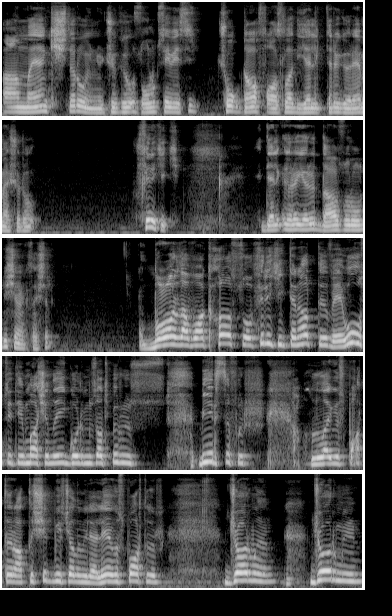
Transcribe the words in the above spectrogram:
anlayan kişiler oynuyor. Çünkü zorluk seviyesi çok daha fazla diğer liglere göre hemen şöyle free kick. Diğer liglere göre daha zor olduğu için arkadaşlar. Bu arada Vakaso free attı ve Wall City maçında ilk golümüzü atıyoruz. 1-0. Lewis Potter attı şık bir çalım ile. Lewis Potter. German. German.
